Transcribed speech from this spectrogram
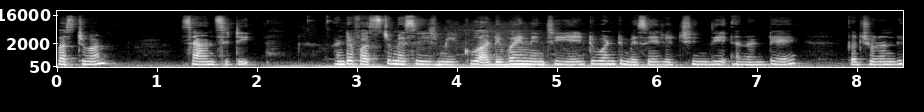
first one sanctity అంటే ఫస్ట్ మెసేజ్ మీకు ఆ డివైన్ నుంచి ఎటువంటి మెసేజ్ వచ్చింది అని అంటే ఇక్కడ చూడండి.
